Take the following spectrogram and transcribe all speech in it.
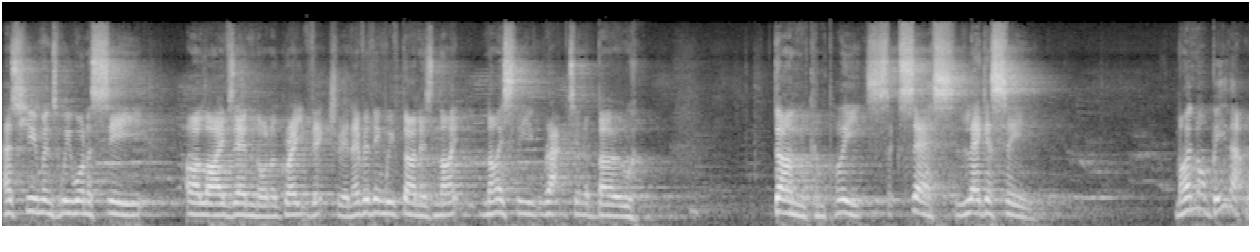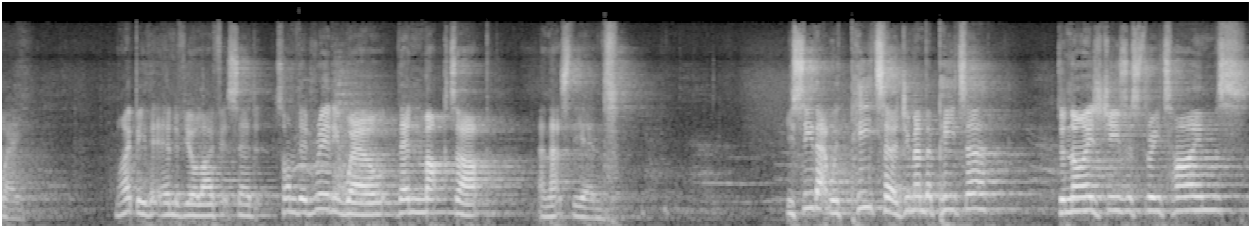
As humans, we want to see our lives end on a great victory, and everything we've done is ni- nicely wrapped in a bow. Done, complete, success, legacy. Might not be that way. Might be the end of your life. It said, Tom did really well, then mucked up, and that's the end. You see that with Peter. Do you remember Peter? Denies Jesus three times,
